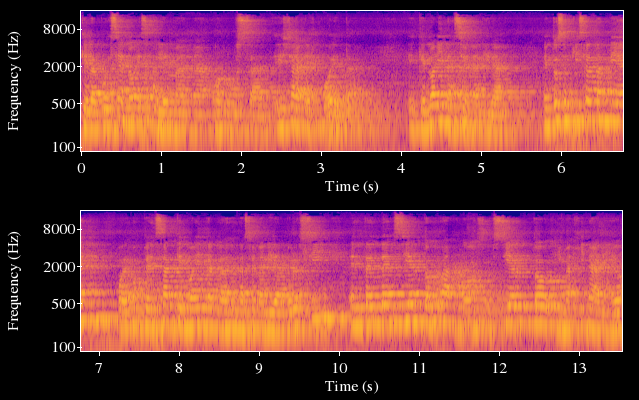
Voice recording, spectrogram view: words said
que la poesía no es alemana o rusa, ella es poeta, eh, que no hay nacionalidad. Entonces quizá también podemos pensar que no hay tal nacionalidad, pero sí entender ciertos rasgos o cierto imaginario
